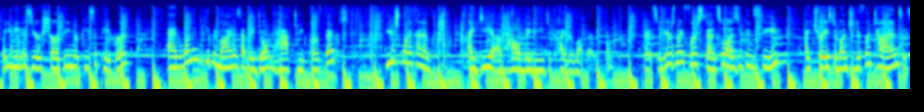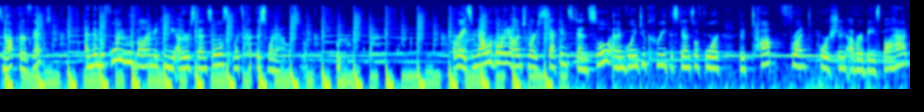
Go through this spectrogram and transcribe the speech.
What you need is your Sharpie and your piece of paper. And one thing to keep in mind is that they don't have to be perfect. You just want a kind of idea of how big you need to cut your leather. All right, so here's my first stencil. As you can see, I traced a bunch of different times. It's not perfect. And then before we move on making the other stencils, let's cut this one out. All right, so now we're going on to our second stencil, and I'm going to create the stencil for the top front portion of our baseball hat.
